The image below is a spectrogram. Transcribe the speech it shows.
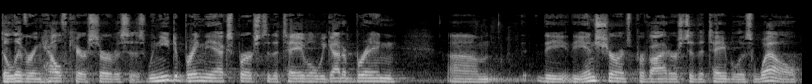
delivering healthcare services. We need to bring the experts to the table. We got to bring um, the the insurance providers to the table as well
